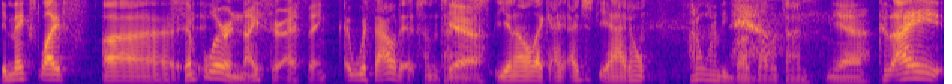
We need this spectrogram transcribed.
it makes life uh Simpler and nicer, I think. without it sometimes. Yeah. you know, like I, I just yeah, I don't I don't want to be bugged all the time. Yeah, cuz I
